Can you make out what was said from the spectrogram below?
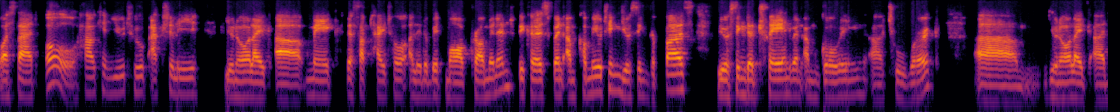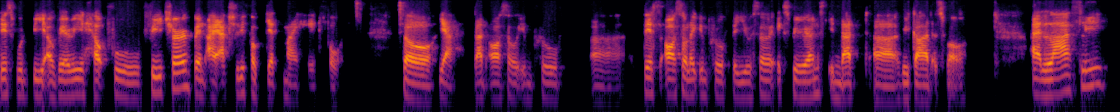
was that, oh, how can YouTube actually, you know, like uh, make the subtitle a little bit more prominent? Because when I'm commuting using the bus, using the train when I'm going uh, to work, um, you know, like uh, this would be a very helpful feature when I actually forget my headphones. So yeah, that also improve. Uh, this also like improve the user experience in that uh, regard as well. And lastly,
